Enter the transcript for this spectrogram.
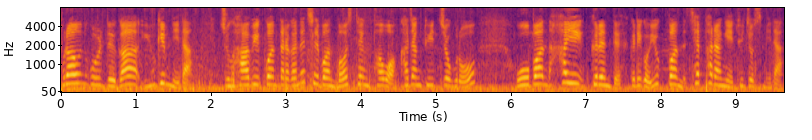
브라운 골드가 6위입니다. 중하위권 따라가는 7번 머스탱 파워 가장 뒤쪽으로 5번 하이 그랜드 그리고 6번 새파랑이 뒤쫓습니다.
